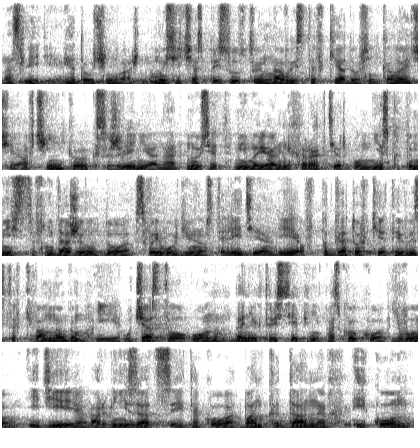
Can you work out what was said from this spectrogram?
наследие наследие. И это очень важно. Мы сейчас присутствуем на выставке Адольфа Николаевича Овчинникова. К сожалению, она носит мемориальный характер. Он несколько месяцев не дожил до своего 90-летия. И в подготовке этой выставки во многом и участвовал он до некоторой степени, поскольку его идея организации такого банка данных, икон,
